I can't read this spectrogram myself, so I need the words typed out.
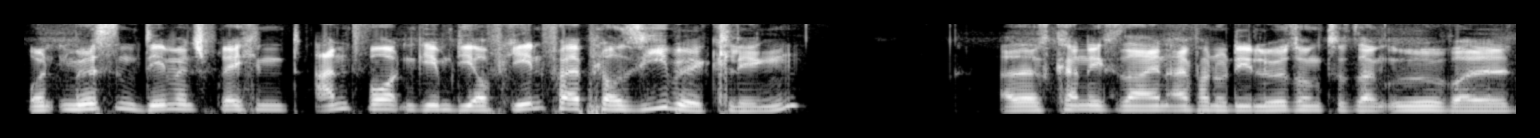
und müssen dementsprechend Antworten geben, die auf jeden Fall plausibel klingen. Also es kann nicht sein, einfach nur die Lösung zu sagen, öh, weil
